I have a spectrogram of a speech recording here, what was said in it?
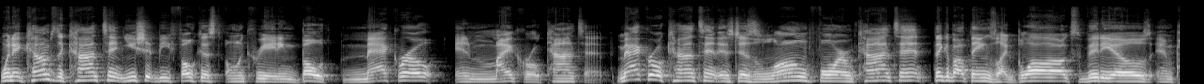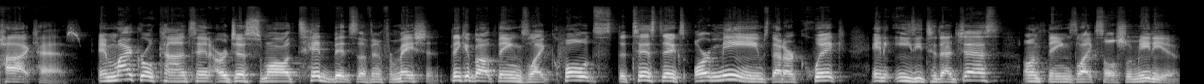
When it comes to content, you should be focused on creating both macro and micro content. Macro content is just long form content. Think about things like blogs, videos, and podcasts. And micro content are just small tidbits of information. Think about things like quotes, statistics, or memes that are quick and easy to digest on things like social media.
